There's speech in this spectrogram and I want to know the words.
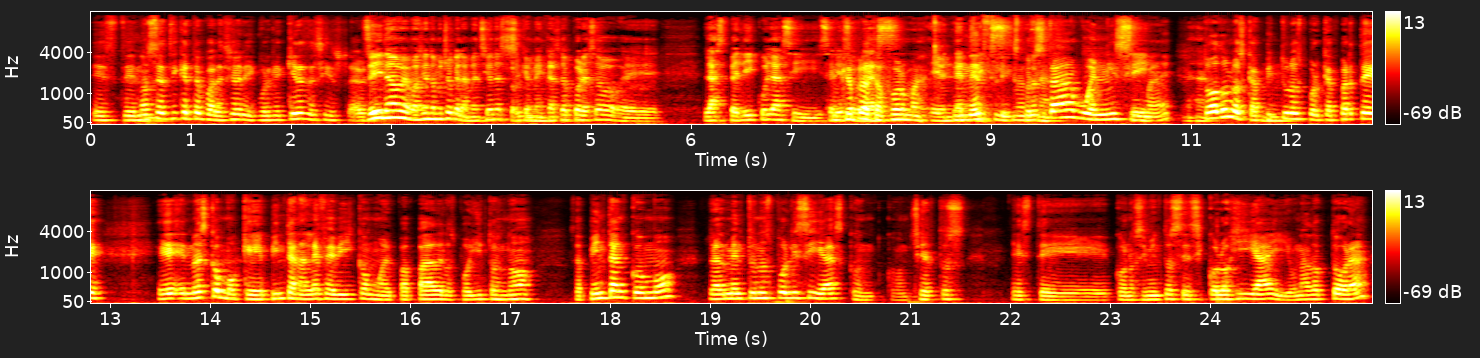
Este, no sé a ti qué te pareció, Eric, porque quieres decir. Sí, no, me emociona mucho que la menciones porque me encantó por eso eh, las películas y series. ¿En qué plataforma? en Netflix. pero está buenísima, ¿eh? Todos los capítulos, porque aparte eh, no es como que pintan al FBI como el papá de los pollitos, no. O sea, pintan como realmente unos policías con, con ciertos este conocimientos de psicología y una doctora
